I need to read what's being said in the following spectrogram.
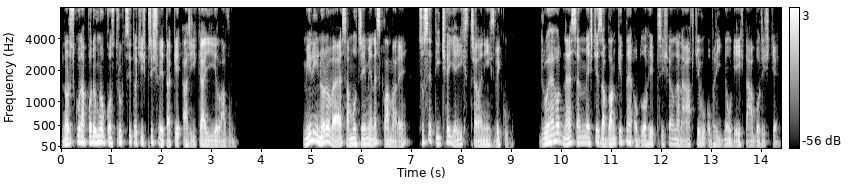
V Norsku na podobnou konstrukci totiž přišli taky a říkají lavu. Milí norové samozřejmě nesklamary, co se týče jejich střelených zvyků. Druhého dne jsem ještě za blankitné oblohy přišel na návštěvu obhlídnout jejich tábořiště.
